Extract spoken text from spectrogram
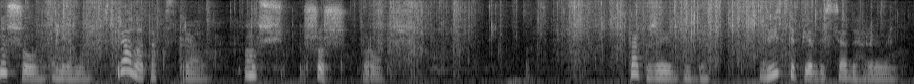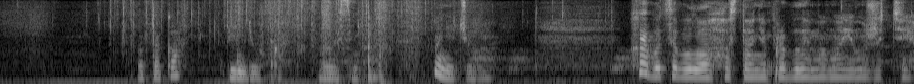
Ну що, Лена, встряла, так встряла. Ну, що ж робиш? Так вже і буде. 250 гривень. Отака піндюрка малесенька. Ну нічого. Хай би це була остання проблема в моєму житті.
